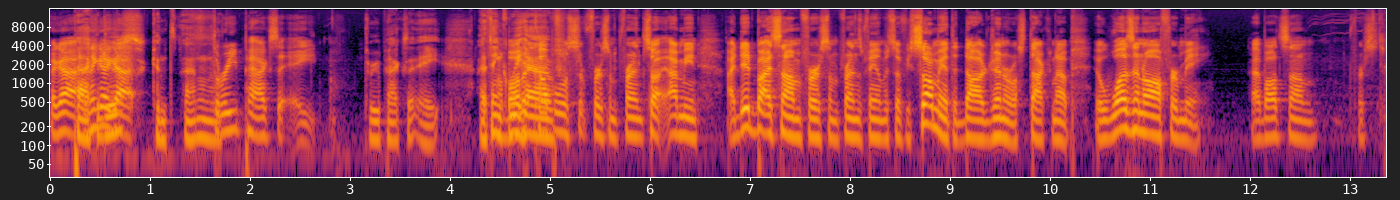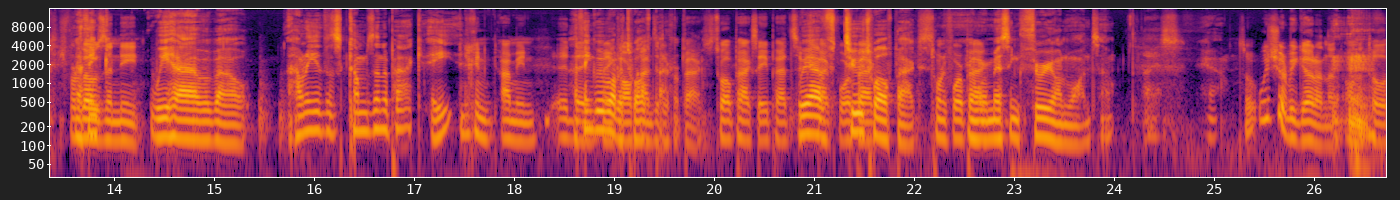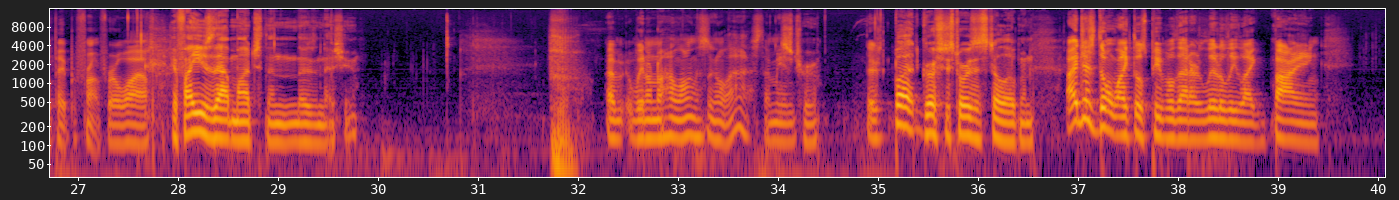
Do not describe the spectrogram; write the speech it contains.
I got. I think I got Con- I don't know. three packs of eight. Three packs of eight. I think I bought we a have. couple for some friends. So I mean, I did buy some for some friends, and family. So if you saw me at the Dollar General stocking up, it wasn't all for me. I bought some for for I those in need. We have about how many of this comes in a pack? Eight. You can. I mean, it, I they think we bought a all 12 kinds of different packs. Twelve packs, eight packs, we have pack, two pack, 12 packs. 24 And we're missing three on one. So Nice. Yeah. So we should be good on the on the toilet paper front for a while. if I use that much, then there's an issue. I, um, we don't know how long this is gonna last. I mean, It's true. there's- But grocery stores is still open. I just don't like those people that are literally like buying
